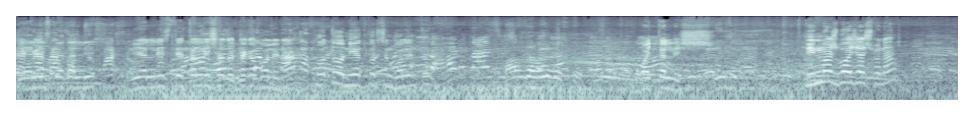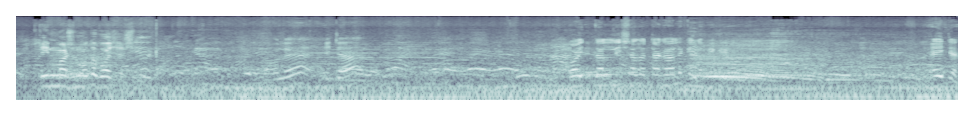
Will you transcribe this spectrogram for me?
বিয়াল্লিশ তেতাল্লিশ বিয়াল্লিশ তেতাল্লিশ হাজার টাকা বলে না? কত নিয়ত করছেন বলেন তো? পঁয়তাল্লিশ। তিন মাস বয়স আসবে না? তিন মাসের মতো বয়স আসবে। তাহলে এটা পঁয়তাল্লিশ হাজার টাকা হলে কিন্তু বিক্রি এইটা।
